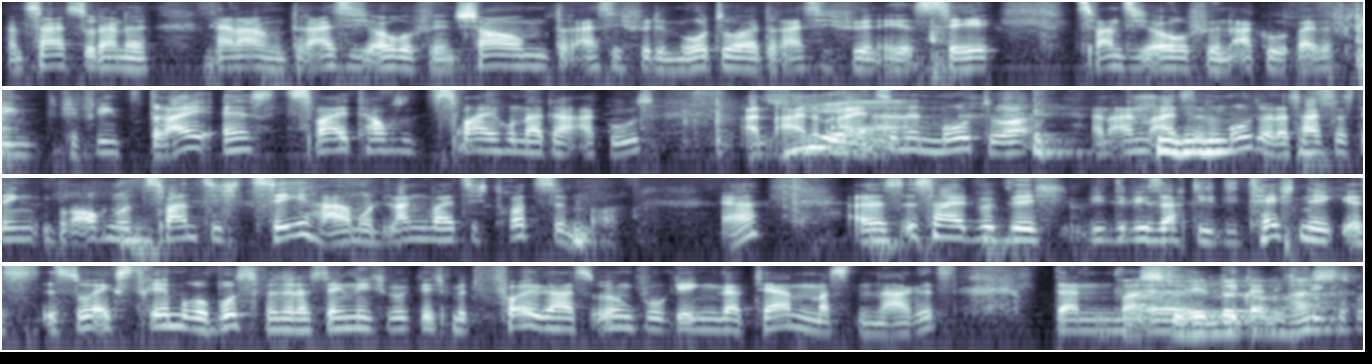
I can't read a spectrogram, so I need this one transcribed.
dann zahlst du deine, keine Ahnung, 30 Euro für den Schaum, 30 für den Motor, 30 für den ESC, 20 Euro für den Akku, weil wir fliegen, wir fliegen 3S 2200er Akkus an einem yeah. einzelnen Motor, an einem einzelnen Motor. Das heißt, das Ding braucht nur 20 C haben und langweilt sich trotzdem noch. Ja, also es ist halt wirklich, wie, wie gesagt, die, die Technik ist, ist so extrem robust, wenn du das Ding nicht wirklich mit Vollgas irgendwo gegen Laternenmasten nagelst, dann. Was äh, du hinbekommen hast?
